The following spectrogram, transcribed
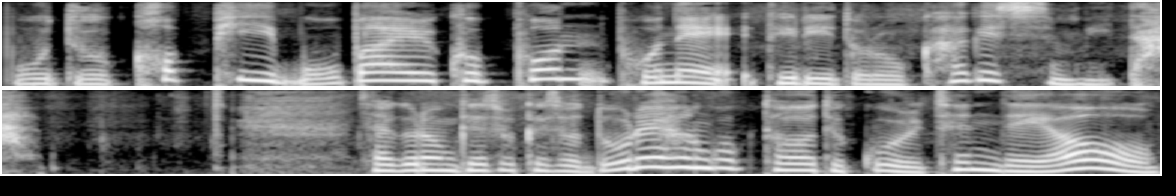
모두 커피 모바일 쿠폰 보내드리도록 하겠습니다. 자, 그럼 계속해서 노래 한 곡 더 듣고 올 텐데요.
